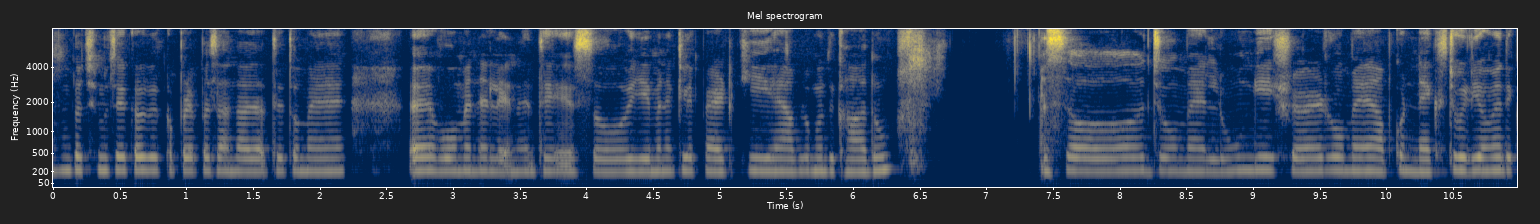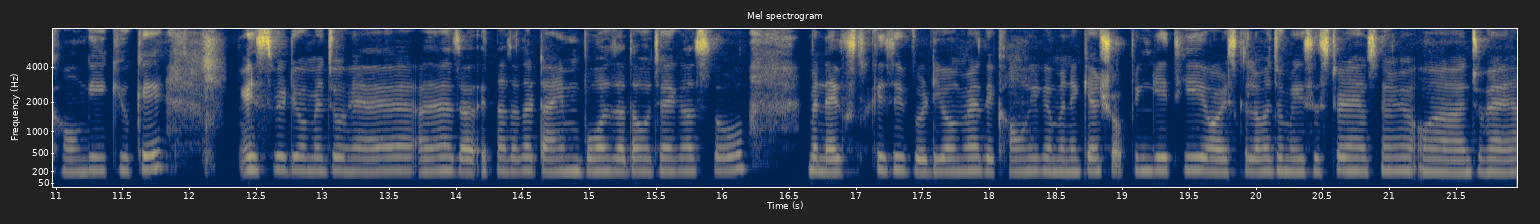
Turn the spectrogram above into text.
कुछ मुझे कभी कपड़े पसंद आ जाते तो मैं वो मैंने लेने थे। सो ये मैंने क्लिप ऐड की है आप लोगों को दिखा दूँ। सो जो मैं लूँगी शर्ट वो मैं आपको नेक्स्ट वीडियो में दिखाऊँगी क्योंकि इस वीडियो में जो है इतना ज़्यादा टाइम बहुत ज़्यादा हो जाएगा। सो मैं नेक्स्ट किसी वीडियो में दिखाऊँगी कि मैंने क्या शॉपिंग की थी और इसके अलावा जो मेरी सिस्टर है, उसने जो है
